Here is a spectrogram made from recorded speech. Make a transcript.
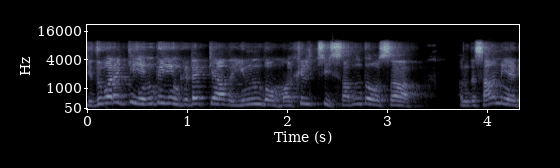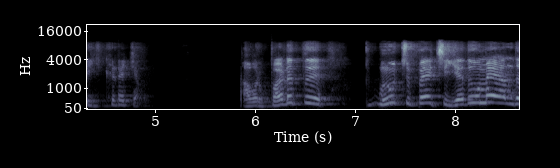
இதுவரைக்கும் எங்கேயும் கிடைக்காத இன்பம் மகிழ்ச்சி சந்தோஷம் அந்த சாமி அடிக்கு கிடைக்கும். அவர் படுத்து மூச்சு பேச்சு எதுவுமே அந்த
